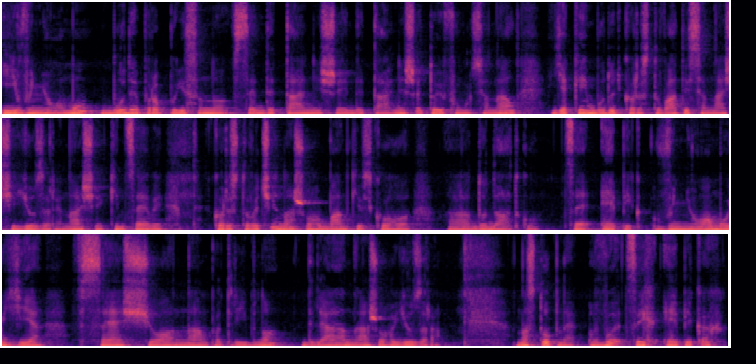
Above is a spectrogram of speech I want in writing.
І в ньому буде прописано все детальніше і детальніше той функціонал, яким будуть користуватися наші юзери, наші кінцеві користувачі нашого банківського додатку. Це Epic. В ньому є все, що нам потрібно для нашого юзера. Наступне, в цих епіках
